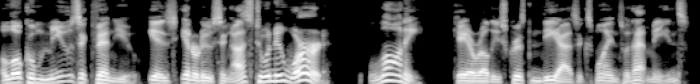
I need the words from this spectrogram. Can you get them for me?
A local music venue is introducing us to a new word, Lawnie. KRLD's Kristen Diaz explains what that means.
